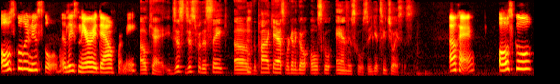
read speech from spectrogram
old school or new school? At least narrow it down for me. Okay, just just for the sake of the podcast, we're gonna go old school and new school, so you get two choices. Okay, old school,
